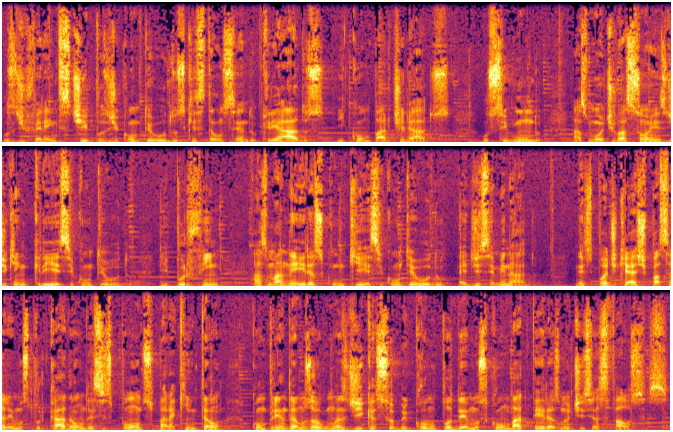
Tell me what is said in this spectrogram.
os diferentes tipos de conteúdos que estão sendo criados e compartilhados. O segundo, as motivações de quem cria esse conteúdo. E, por fim, as maneiras com que esse conteúdo é disseminado. Nesse podcast passaremos por cada um desses pontos para que então compreendamos algumas dicas sobre como podemos combater as notícias falsas.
